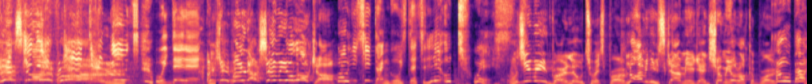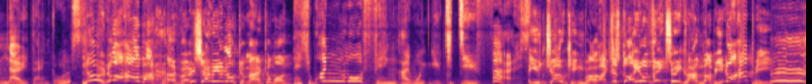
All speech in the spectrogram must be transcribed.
Let's go, bro. We did it. Okay, bro, now show me your locker. Well, you see, Dangles, there's a little twist. What do you mean, bro? A little twist, bro. I'm not having you scam me again. Show me your locker, bro. How about no, Dangles? No, not how about no, bro. Show me your locker, man. Come on. There's one more thing I want you to do first. Are you joking, bro? I just got you a victory crown, but you're not happy. Hmm,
